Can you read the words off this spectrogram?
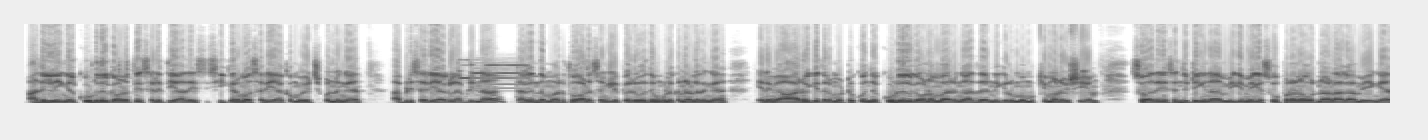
அதில் நீங்கள் கூடுதல் கவனத்தை செலுத்தி அதை சீக்கிரமாக சரியாக்க முயற்சி பண்ணுங்க. அப்படி சரியாகலை அப்படின்னா தகுந்த மருத்துவ ஆலோசனைகளை பெறுவது உங்களுக்கு நல்லதுங்க. எனவே ஆரோக்கியத்தில் மட்டும் கொஞ்சம் கூடுதல் கவனமாக இருங்க. அதுதான் இன்னைக்கு ரொம்ப முக்கியமான விஷயம். ஸோ அதை செஞ்சுட்டிங்கன்னா மிக மிக சூப்பரான ஒரு நாளாக அமையுங்க.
